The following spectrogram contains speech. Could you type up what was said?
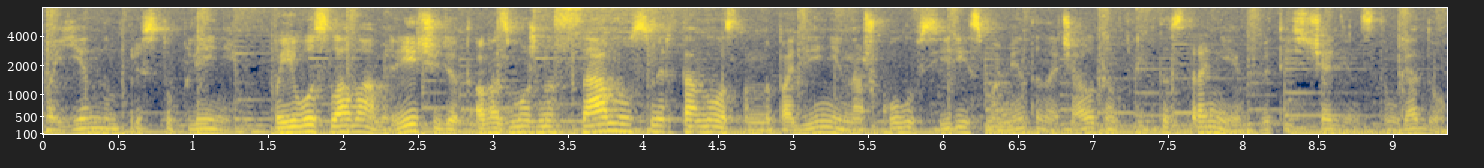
военным преступлением. По его словам, речь идет о, возможно, самом смертоносном нападении на школу в Сирии с момента начала конфликта в стране в 2011 году.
